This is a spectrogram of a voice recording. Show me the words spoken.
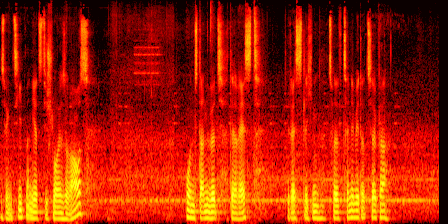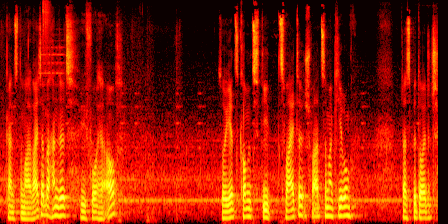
Deswegen zieht man jetzt die Schleuse raus und dann wird der Rest, die restlichen 12 cm circa, ganz normal weiter behandelt, wie vorher auch. So, jetzt kommt die zweite schwarze Markierung. Das bedeutet,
